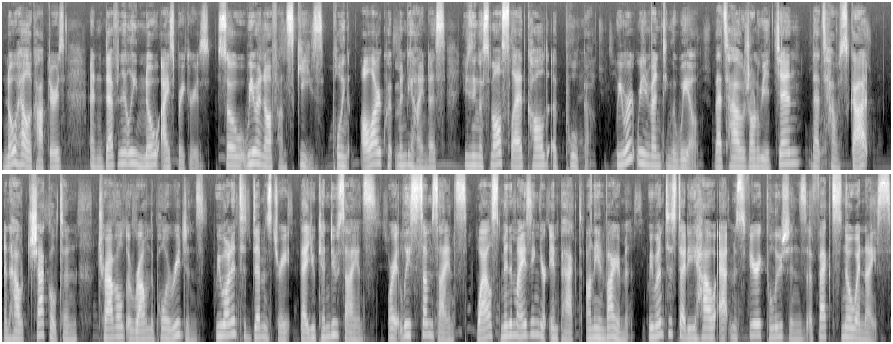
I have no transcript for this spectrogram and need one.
no helicopters, and definitely no icebreakers. So we went off on skis, pulling all our equipment behind us using a small sled called a pulka. We weren't reinventing the wheel. That's how Jean Louis Etienne, that's how Scott, and how Shackleton traveled around the polar regions. We wanted to demonstrate that you can do science, or at least some science, whilst minimizing your impact on the environment. We went to study how atmospheric pollutions affect snow and ice,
